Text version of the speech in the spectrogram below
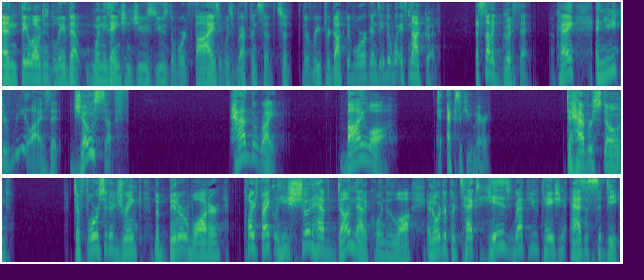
And theologians believe that when these ancient Jews used the word thighs, it was reference to, to, the reproductive organs. Either way, it's not good. That's not a good thing, okay? And you need to realize that Joseph had the right by law to execute Mary, to have her stoned, to force her to drink the bitter water. Quite frankly, he should have done that according to the law in order to protect his reputation as a Siddiq.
